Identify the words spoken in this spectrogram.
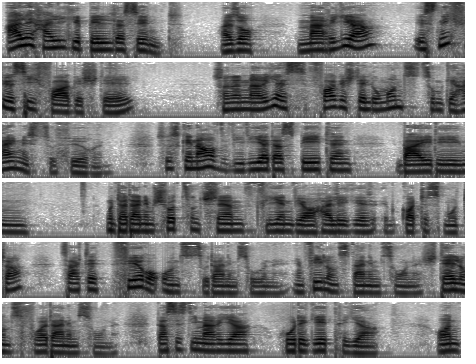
alle heilige Bilder sind. Also Maria ist nicht für sich vorgestellt, sondern Maria ist vorgestellt, um uns zum Geheimnis zu führen. So ist genau, wie wir das beten bei dem unter deinem Schutz und Schirm fliehen wir, o heilige Gottesmutter, sagte, führe uns zu deinem Sohne, empfehle uns deinem Sohne, stell uns vor deinem Sohne. Das ist die Maria Hodegetria. Und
